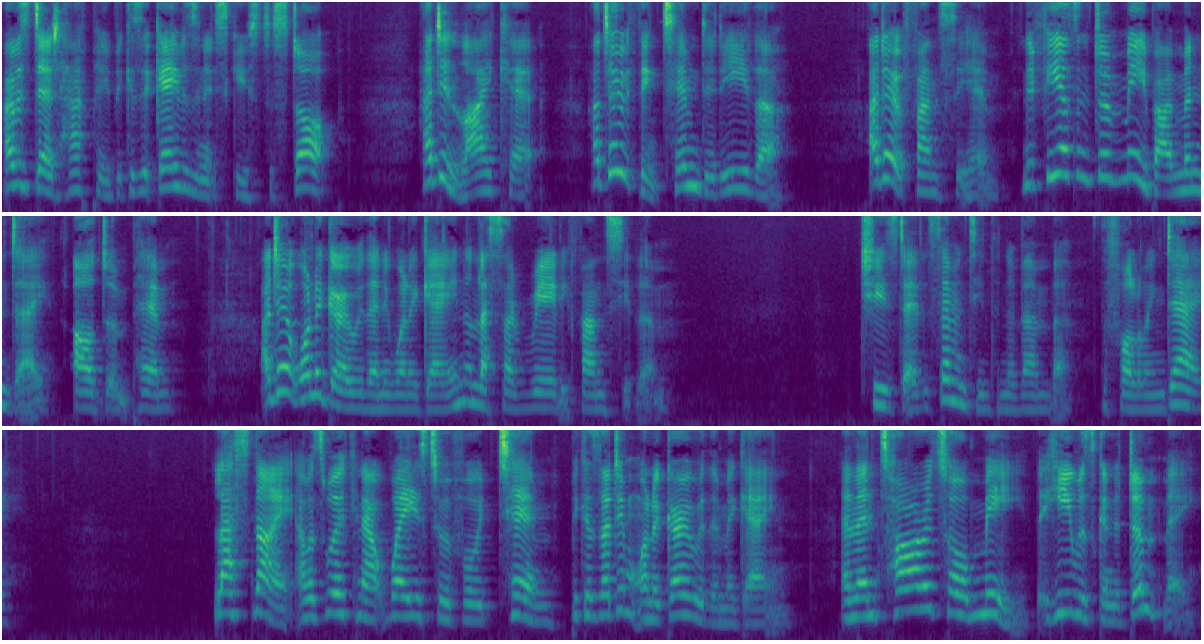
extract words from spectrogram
I was dead happy because it gave us an excuse to stop. I didn't like it. I don't think Tim did either. I don't fancy him, and if he hasn't dumped me by Monday, I'll dump him. I don't want to go with anyone again unless I really fancy them. Tuesday, the 17th of November, the following day. Last night, I was working out ways to avoid Tim because I didn't want to go with him again, and then Tara told me that he was going to dump me.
